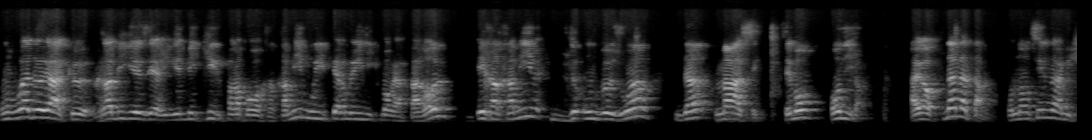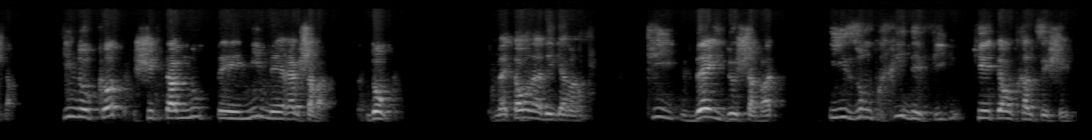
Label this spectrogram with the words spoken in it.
On voit de là que Rabbi Yezer, il est Mekir par rapport à Rachamim, où il permet uniquement la parole, et Rachamim ont besoin d'un Maasé. C'est bon On y va. Alors, Nanatam, on enseigne dans la Mishnah. Tinokot, Shetamnu, Teeni, Merev Shabbat. Donc, maintenant, on a des gamins qui, veillent de Shabbat, ils ont pris des figues qui étaient en train de sécher.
